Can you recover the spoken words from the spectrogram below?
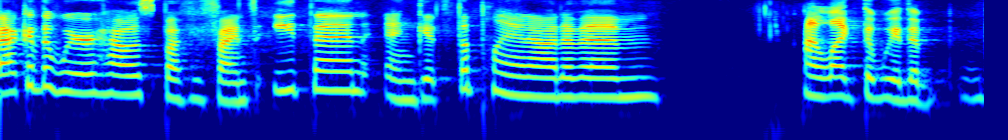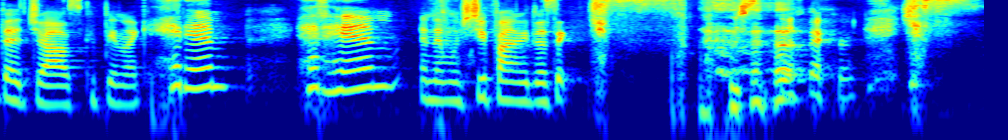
Back at the warehouse, Buffy finds Ethan and gets the plan out of him. I like the way the, that Giles could be like, hit him, hit him, and then when she finally does it, yes, yes.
